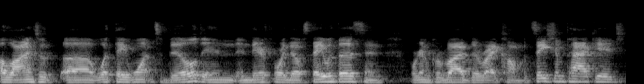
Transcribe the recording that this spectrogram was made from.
aligns with uh, what they want to build, and, and therefore they'll stay with us, and we're going to provide the right compensation package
